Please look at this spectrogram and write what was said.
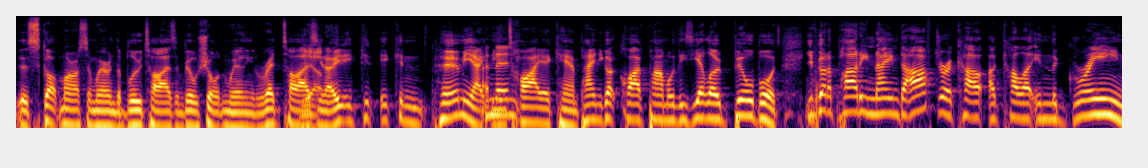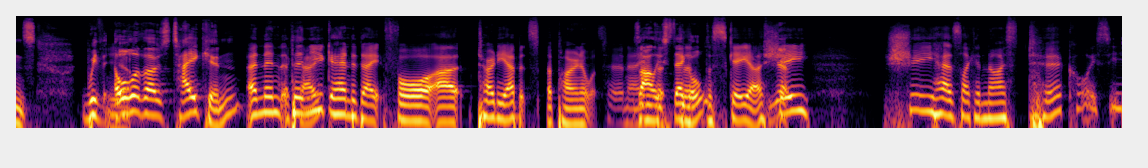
the Scott Morrison wearing the blue ties and Bill Shorten wearing the red ties. Yep. You know, it, can- it can permeate And the then- entire campaign. You have got Clive Palmer with these yellow billboards. You've got a party named after a, col- a color in the greens. With Yep. all of those taken, And then the Okay. new candidate for uh, Tony Abbott's opponent, what's her name? Zali the, Steggall. the, the skier. She she has like a nice turquoisey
